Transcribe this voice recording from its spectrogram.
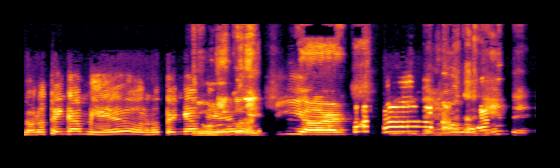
no nos tengan miedo, no nos tengan miedo. con el cheer, y vengan a matar gente.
